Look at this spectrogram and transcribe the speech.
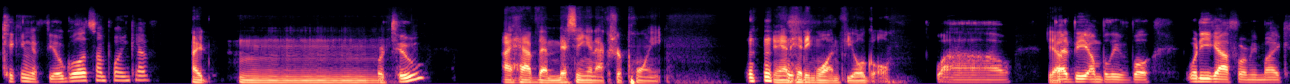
kicking a field goal at some point, Kev? I mm, or two. I have them missing an extra point and hitting one field goal. Wow. Yeah, that'd be unbelievable. What do you got for me, Mike?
